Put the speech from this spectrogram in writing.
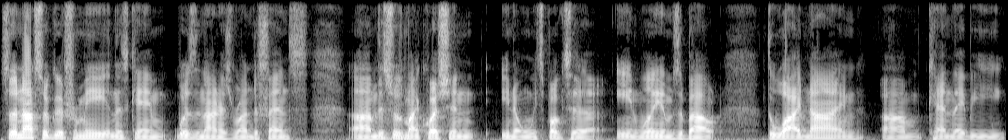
So not so good for me in this game was the Niners' run defense. Um, this was my question. You know, when we spoke to Ian Williams about the wide nine, um, can they be,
